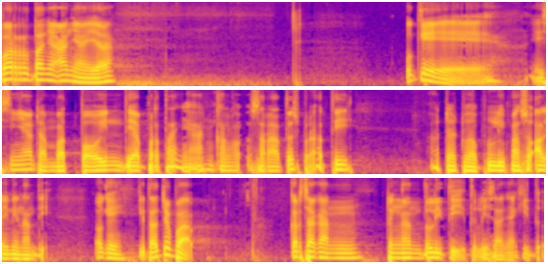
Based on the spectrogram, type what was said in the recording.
pertanyaannya ya. Oke, isinya ada 4 poin tiap pertanyaan. Kalau 100 berarti ada 25 soal ini nanti. Oke, kita coba kerjakan dengan teliti tulisannya gitu.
